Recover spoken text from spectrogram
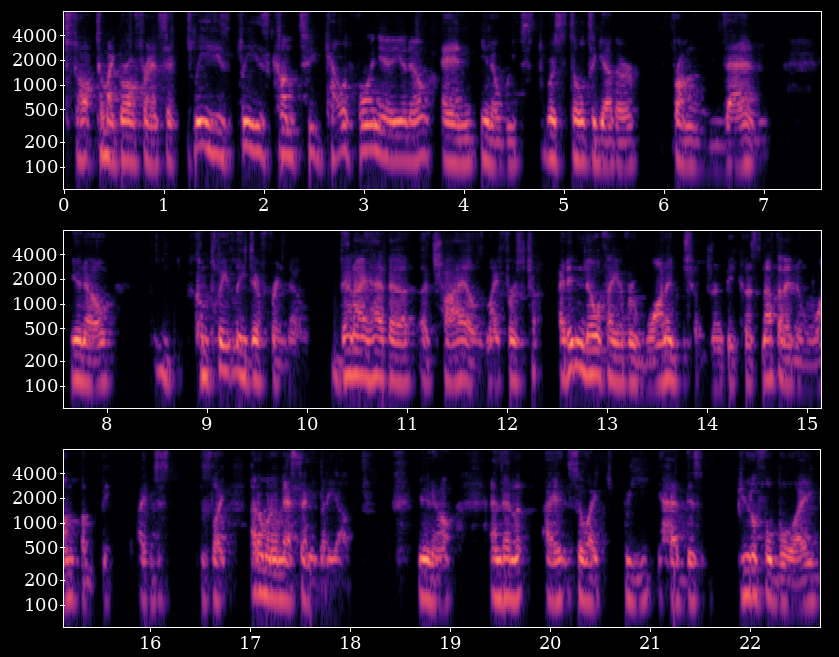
talked to my girlfriend and said, please, please come to California, you know? And, you know, we we're still together from then, you know, completely different note. Then I had a, a child, my first child. I didn't know if I ever wanted children because not that I didn't want them, I just was like, I don't want to mess anybody up, you know? And then I, so I, we had this beautiful boy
